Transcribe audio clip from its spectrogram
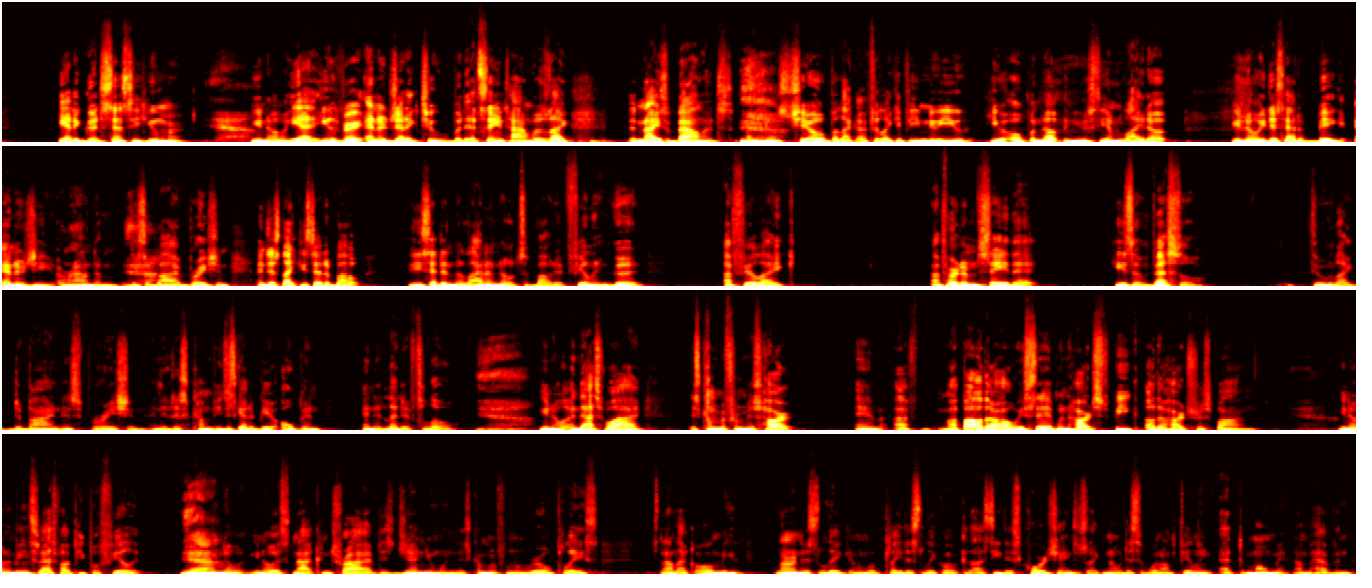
he had a good sense of humor. Yeah, you know, he had, he was very energetic too, but at the same time was like the nice balance. Like yeah. he was chill, but like I feel like if he knew you, he would open up and you see him light up. You know, he just had a big energy around him, yeah. just a vibration. And just like you said about, he said in the liner notes about it feeling good. I feel like I've heard him say that he's a vessel through like divine inspiration, and it just comes. He just got to be open and it let it flow. Yeah. You know, and that's why it's coming from his heart and I, my father always said, when hearts speak, other hearts respond. Yeah. You know what I mean? So that's why people feel it. Yeah. You know, you know, it's not contrived. It's genuine. It's coming from a real place. It's not like, oh, me learn this lick and I'm gonna play this lick, or because I see this chord change. It's like, no, this is what I'm feeling at the moment. I'm having,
